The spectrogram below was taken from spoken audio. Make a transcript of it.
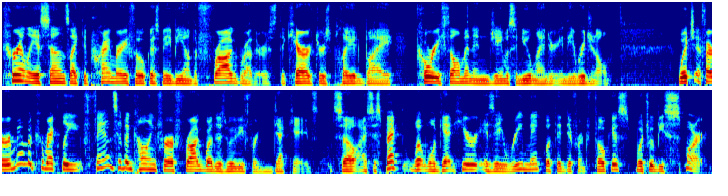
Currently, it sounds like the primary focus may be on the Frog Brothers, the characters played by Corey Feldman and Jamison Newlander in the original. Which, if I remember correctly, fans have been calling for a Frog Brothers movie for decades. So I suspect what we'll get here is a remake with a different focus, which would be smart.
